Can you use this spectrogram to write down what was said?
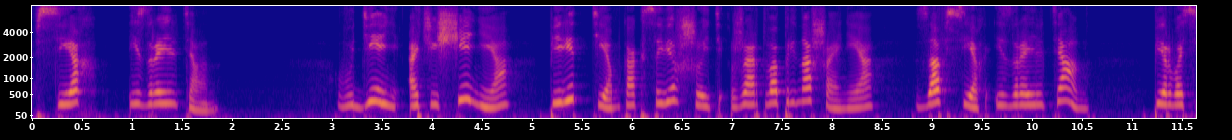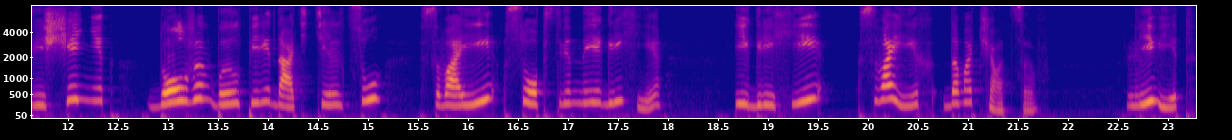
всех израильтян. В день очищения, перед тем, как совершить жертвоприношение за всех израильтян, первосвященник должен был передать тельцу свои собственные грехи – и грехи своих домочадцев. Левит,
